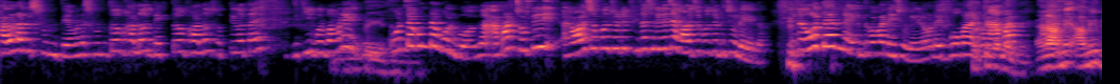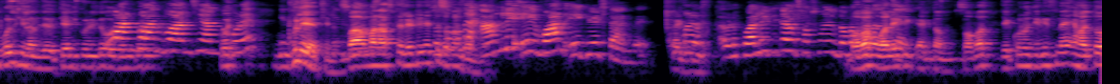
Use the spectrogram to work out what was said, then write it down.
ভালো লাগে শুনতে মানে শুনতেও ভালো দেখতেও ভালো সত্যি কথাই। যে কি বলব মানে কোনটা কোনটা বলব? আমার চটি হাওয়া চপল চটি ফিতা চলে গেছে হাওয়া চপল চটি চলে এলো। কিন্তু ওর টাইম নেই কিন্তু বাবা নেই চলে এলো। মানে বৌমা মানে আমার আমি আমি বলছিলাম যে চেঞ্জ করি দেবো আনব আনব আনছি আনব করে। ভুলে যাচ্ছিলাম। বা আমার আসতে লেট হয়ে যাচ্ছে তখন আনলে এই ওয়ান এ গ্রেডটা আনবে। মানে একদম। মানে কোয়ালিটিটা সবসময় বাবা কোয়ালিটি একদম। বাবা যে কোনো জিনিস নেয় হয়তো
